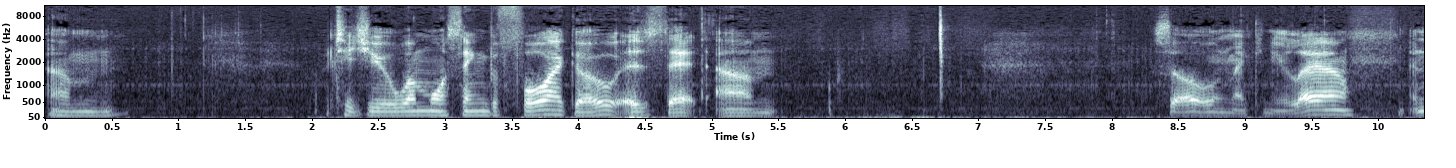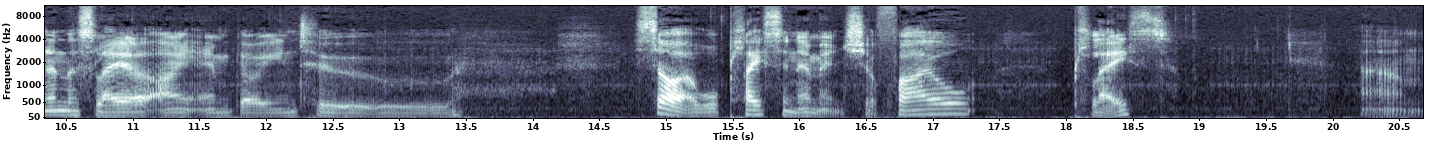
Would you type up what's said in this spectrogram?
Um, I'll teach you one more thing before I go is that um, so make a new layer and in this layer I am going to so I will place an image. So file place um,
